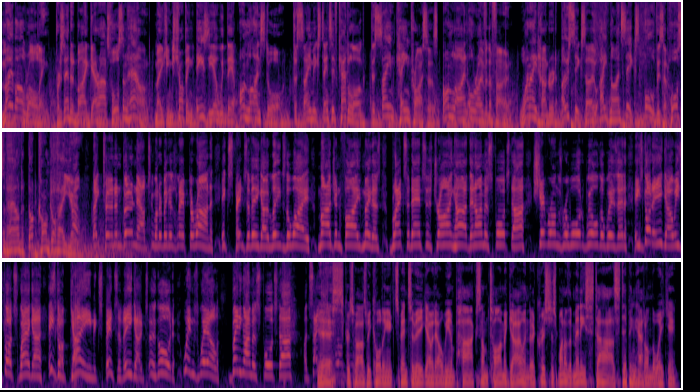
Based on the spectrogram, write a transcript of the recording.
Mobile Rolling, presented by Garrard's Horse and Hound, making shopping easier with their online store. The same extensive catalogue, the same keen prices, online or over the phone. 1800 060 896 or visit horseandhound.com.au. They turn and burn now. 200 metres left to run. Expensive Ego leads the way. Margin 5 metres. Black Sedance's trying hard. Then I'm a sports star. Chevron's reward Will the Wizard. He's got ego. He's got swagger. He's got game. Expensive Ego. Too good. Wins well. Beating I'm a sports star. I'd say Yes, Chevron- Chris Barsby calling expensive ego at Albion Park some time ago, and uh, Chris just one of the many stars stepping out on the weekend.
